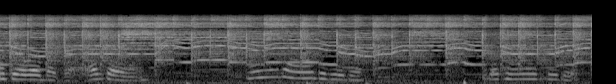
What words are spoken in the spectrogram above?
Okay, wait, wait, wait. Okay. Maybe I don't want to do this. But I want to do this.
